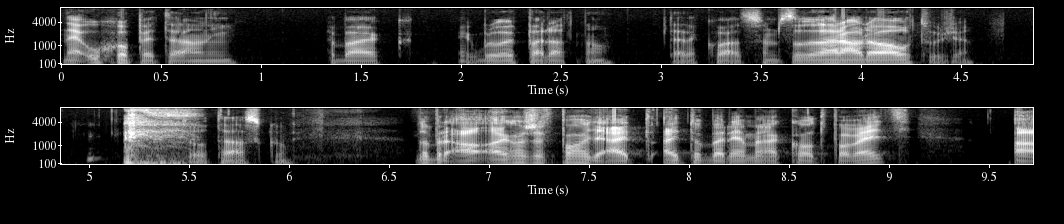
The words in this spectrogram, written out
neuchopitelný, třeba jak, jak budou vypadat, no. To je taková, jsem to zahrál do autu, že? Tu otázku. Dobre, ale akože v pohode, aj, aj to berieme ako odpoveď. A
